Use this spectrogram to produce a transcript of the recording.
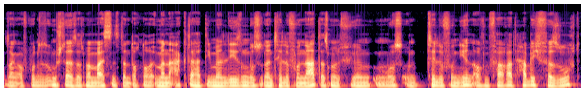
sagen aufgrund des Umstands, dass man meistens dann doch noch immer eine Akte hat, die man lesen muss oder ein Telefonat, das man führen muss. Und telefonieren auf dem Fahrrad habe ich versucht,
